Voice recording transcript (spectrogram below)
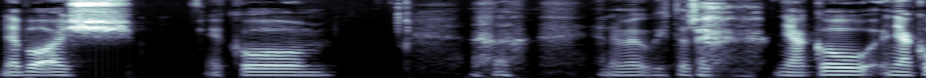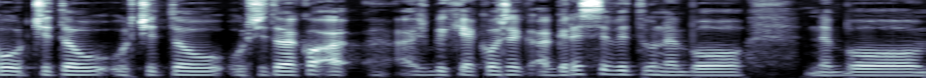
nebo až jako já nevím, jak bych to řekl, nějakou, nějakou určitou, určitou, určitou jako, až bych jako řekl agresivitu nebo, nebo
